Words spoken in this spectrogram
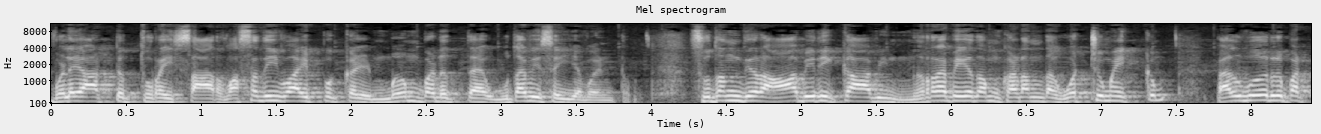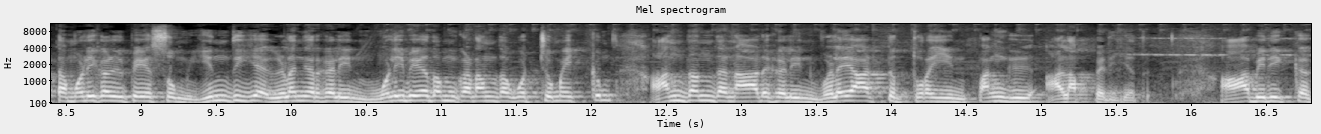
விளையாட்டுத்துறை சார் வசதி வாய்ப்புகள் மேம்படுத்த உதவி செய்ய வேண்டும். சுதந்திர ஆபிரிக்காவின் நிறபேதம் கடந்த ஒற்றுமைக்கும் பல்வேறுபட்ட மொழிகள் பேசும் இந்திய இளைஞர்களின் மொழிபேதம் கடந்த ஒற்றுமைக்கும் அந்தந்த நாடுகளின் விளையாட்டுத்துறையின் பங்கு அளப்பெரியது. ஆபிரிக்க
